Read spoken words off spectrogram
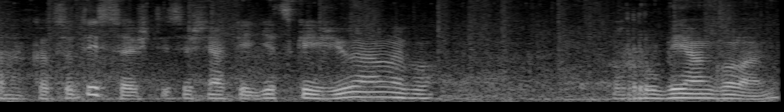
Tak a co ty seš? Ty seš nějaký dětský živel nebo? Rubian golem?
